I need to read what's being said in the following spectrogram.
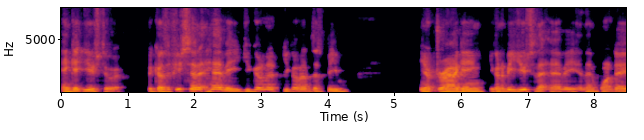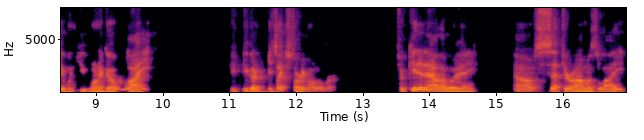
and get used to it. Because if you set it heavy, you're gonna you're gonna just be you know, dragging. You're to be used to that heavy, and then one day when you want to go light, you, you're to. It's like starting all over. So get it out of the way. Uh, set your arms light,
